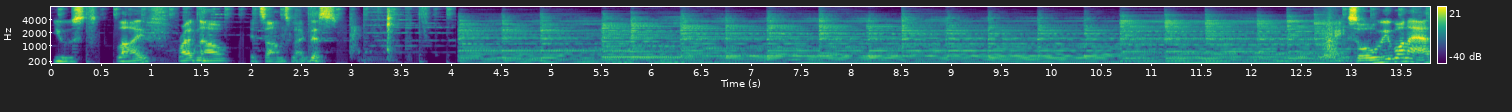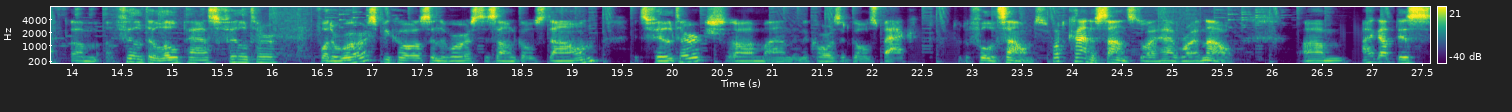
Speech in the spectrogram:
used live. Right now it sounds like this. So we want to add um, a filter, low pass filter for the verse because in the verse the sound goes down, it's filtered, um, and in the chorus it goes back to the full sound. What kind of sounds do I have right now? Um, I got this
